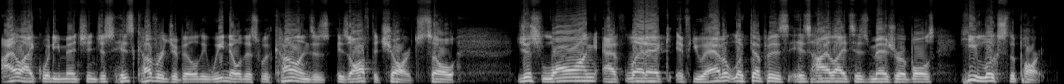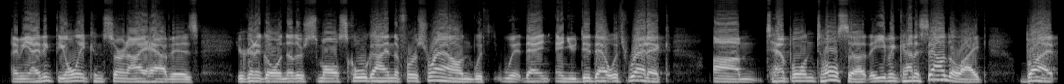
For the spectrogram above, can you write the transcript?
I like what he mentioned, just his coverage ability. We know this with Collins is, is off the charts. So just long, athletic. If you haven't looked up his, his highlights, his measurables, he looks the part. I mean, I think the only concern I have is you're going to go another small school guy in the first round with, with and you did that with Reddick. Um, Temple and Tulsa, they even kind of sound alike. But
